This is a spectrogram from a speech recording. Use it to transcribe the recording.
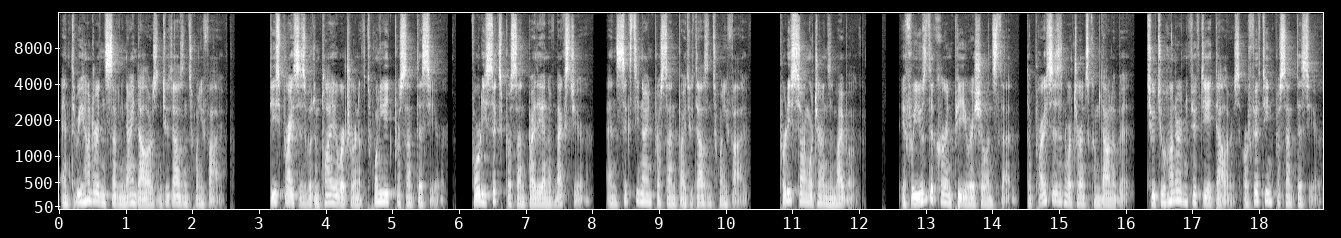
and $379 in 2025. These prices would imply a return of 28% this year, 46% by the end of next year, and 69% by 2025. Pretty strong returns in my book. If we use the current PE ratio instead, the prices and returns come down a bit to $258 or 15% this year,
